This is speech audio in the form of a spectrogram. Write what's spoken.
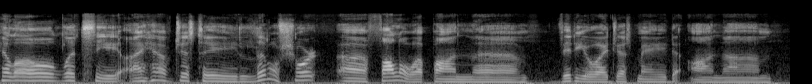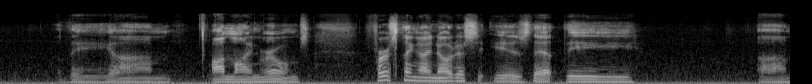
Hello, let's see. I have just a little short uh, follow-up on the video I just made on um, the um, online rooms. First thing I notice is that the um,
